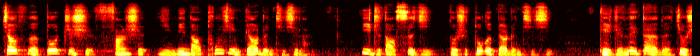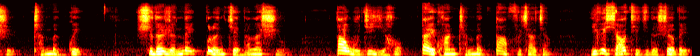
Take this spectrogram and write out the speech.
交通的多制式方式演变到通信标准体系来，一直到四 G 都是多个标准体系，给人类带来的就是成本贵，使得人类不能简单的使用。到五 G 以后，带宽成本大幅下降，一个小体积的设备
